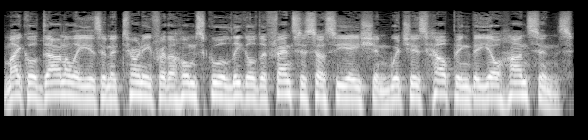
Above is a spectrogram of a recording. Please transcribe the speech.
Michael Donnelly is an attorney for the Homeschool Legal Defense Association, which is helping the Johanssons.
